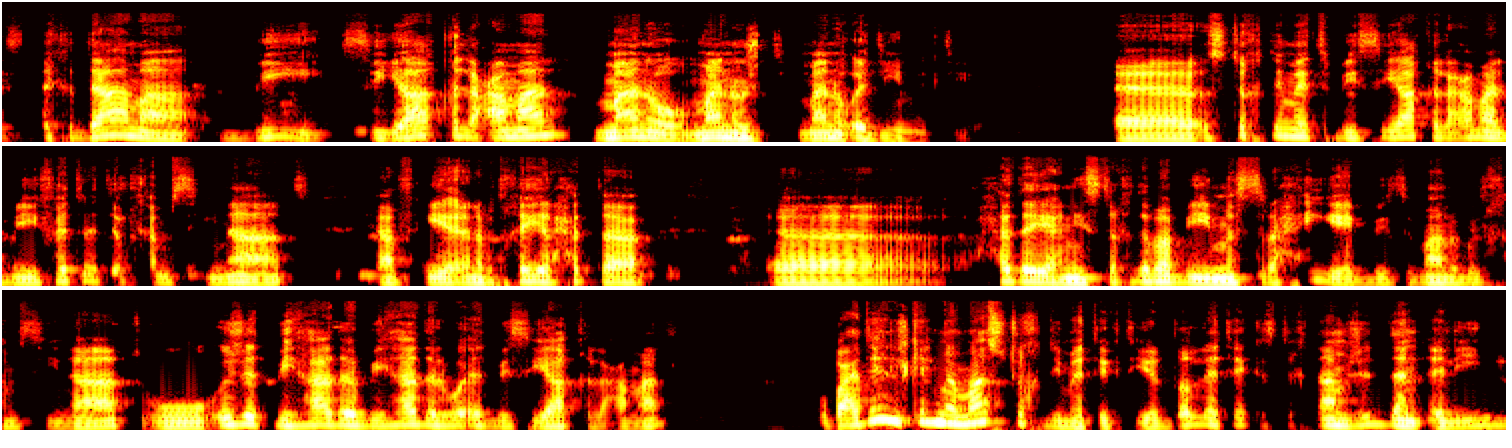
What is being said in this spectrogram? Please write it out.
استخدامها بسياق العمل ما نو ما نو ما نو قديم كثير استخدمت بسياق العمل بفتره الخمسينات. كان في أنا بتخيل حتى آه، حدا يعني استخدمها بمسرحية بزمانه بالخمسينات وإجت بهذا بهذا الوقت بسياق العمل. وبعدين الكلمة ما استخدمت كثير ضلت هيك استخدام جدا قليل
